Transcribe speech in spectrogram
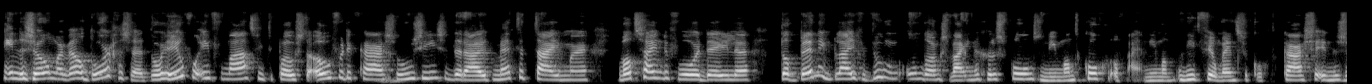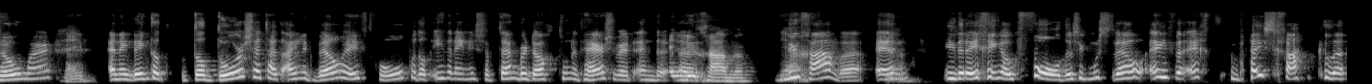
In de zomer wel doorgezet. Door heel veel informatie te posten over de kaarsen. Hoe zien ze eruit met de timer? Wat zijn de voordelen? Dat ben ik blijven doen, ondanks weinig respons. Niemand kocht, of eh, niemand, niet veel mensen kochten kaarsen in de zomer. Nee. En ik denk dat dat doorzet uiteindelijk wel heeft geholpen. Dat iedereen in september dacht, toen het herfst werd en de. En nu uh, gaan we nu gaan we. En iedereen ging ook vol. Dus ik moest wel even echt bijschakelen.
